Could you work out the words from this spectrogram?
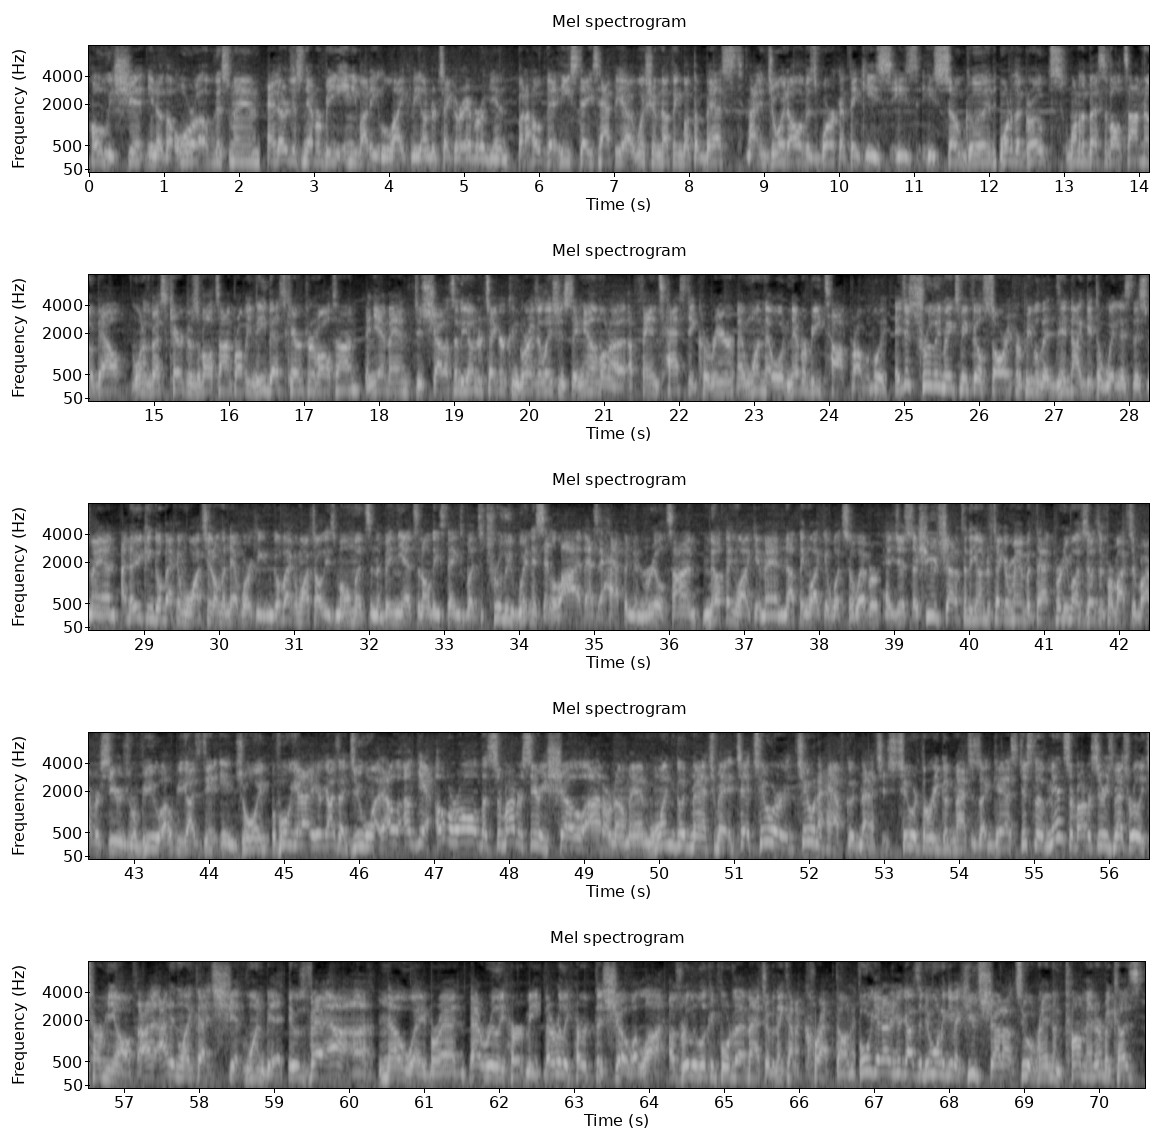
holy shit, you know, the aura of this man. And there'll just never be anybody like The Undertaker ever again. But I hope that he stays happy. I wish him nothing but the best. I enjoyed all of his work. I think he's he's he's so good. One of the GOATs, one of the best of all time, no doubt. One of the best characters of all time, probably the best character of all time. And yeah, man, just shout out to The Undertaker. Congratulations to him on a, a fantastic career and one that will never be topped, probably. It just truly makes me feel sorry for people that did not get to witness this man. I know you can go back and watch it on the network. You can go back and watch all these moments and the vignettes and all these things, but to truly witness it live as it happened in real time, nothing like it, man. Nothing like it whatsoever. And just a huge shout out to The Undertaker, man, but that pretty much does it for my Survivor Series review. I hope you guys did enjoy. Before we get out of here, guys, I do want... Oh, oh, yeah, overall, the Survivor Series show, I don't know, man. One good match, man. two or two and a half good matches. Two or three good matches, I guess. Just the men's Survivor Series match really turned me off. I I, I didn't like that shit one bit. It was very, uh-uh. No way, Brad. That really hurt me. That really hurt the show a lot. I was really looking forward to that matchup, and they kind of crapped on it. Before we get out of here, guys, I do want to give a huge shout out to a random commenter, because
